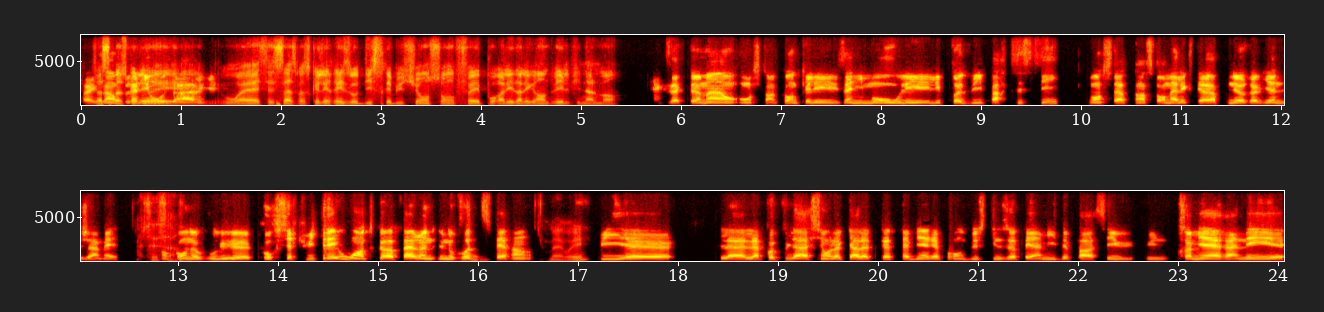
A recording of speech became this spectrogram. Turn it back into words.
Par exemple, l'agneau aux algues. Oui, c'est ça. C'est parce que les réseaux de distribution sont faits pour aller dans les grandes villes, finalement. Exactement. On, se rend compte que les animaux ou les, produits partent ici vont se faire transformer à l'extérieur puis ne reviennent jamais. Donc, on a voulu euh, court-circuiter ou en tout cas faire une, route différente. Ben oui. Puis, euh, la, population locale a très, très bien répondu, ce qui nous a permis de passer une première année euh,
